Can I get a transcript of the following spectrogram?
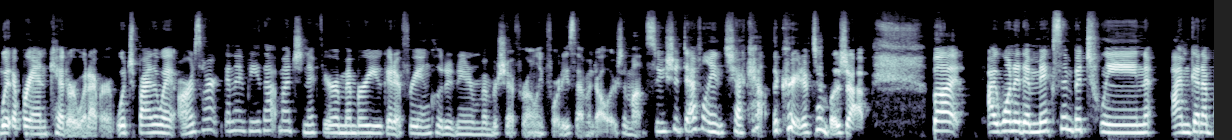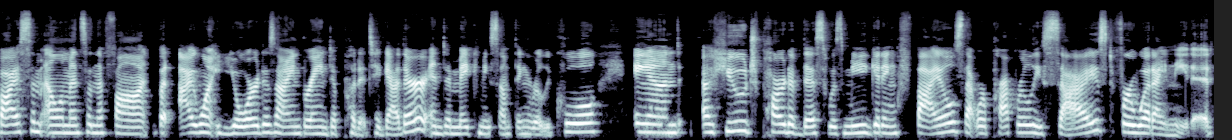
With a brand kit or whatever, which by the way, ours aren't going to be that much. And if you're a member, you get it free included in your membership for only $47 a month. So you should definitely check out the Creative Template Shop. But I wanted a mix in between. I'm going to buy some elements in the font, but I want your design brain to put it together and to make me something really cool. And a huge part of this was me getting files that were properly sized for what I needed.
